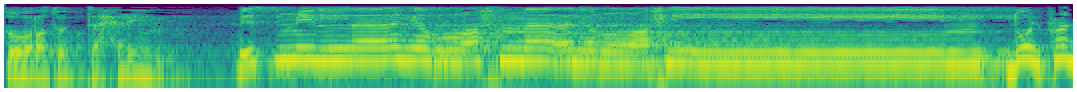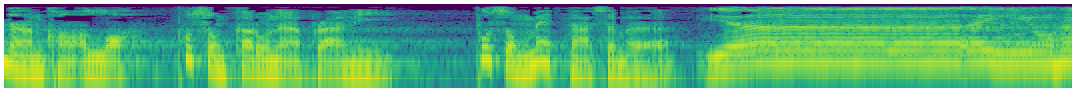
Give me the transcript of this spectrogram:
سورة التحريم بسم الله الرحمن الرحيم ด้วยพระนามของอัลลอฮ์ผู้ทรงกรุณาปราณี ผู้ทรงเมตตาเสมอ يا أيها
